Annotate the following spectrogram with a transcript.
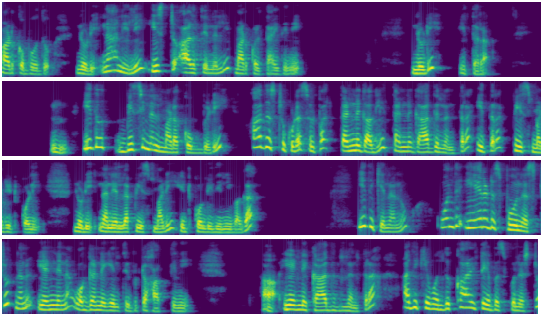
ಮಾಡ್ಕೋಬೋದು. ನೋಡಿ ನಾನಿಲ್ಲಿ ಇಷ್ಟು ಅಳತೆನಲ್ಲಿ ಮಾಡ್ಕೊಳ್ತಾ ಇದ್ದೀನಿ. ನೋಡಿ ಈ ತರ. ಹ್ಮ್ ಇದು ಬಿಸಿನಲ್ಲಿ ಮಾಡಕ್ ಹೋಗ್ಬೇಡಿ. ಆದಷ್ಟು ಕೂಡ ಸ್ವಲ್ಪ ತಣ್ಣಗಾಗ್ಲಿ ತಣ್ಣಗಾದ ನಂತರ ಈ ತರ ಪೀಸ್ ಮಾಡಿ ಇಟ್ಕೊಳ್ಳಿ. ನೋಡಿ ನಾನೆಲ್ಲ ಪೀಸ್ ಮಾಡಿ ಇಟ್ಕೊಂಡಿದ್ದೀನಿ ಇವಾಗ. ಇದಕ್ಕೆ ನಾನು ಒಂದು ಎರಡು ಸ್ಪೂನ್ ಅಷ್ಟು ನಾನು ಎಣ್ಣೆನ ಒಗ್ಗರಣೆಗೆ ಅಂತ ಹೇಳ್ಬಿಟ್ಟು ಹಾಕ್ತೀನಿ. ಆ, ಎಣ್ಣೆ ಕಾದ ನಂತರ ಅದಕ್ಕೆ ಒಂದು ಕಾಲ್ ಟೇಬಲ್ ಸ್ಪೂನ್ ಅಷ್ಟು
